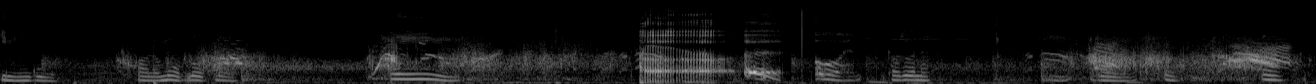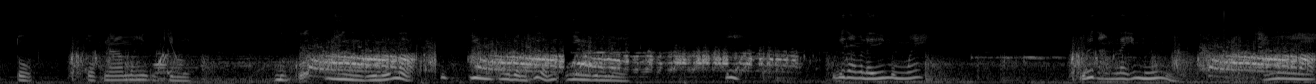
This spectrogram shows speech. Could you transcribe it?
กินของกูความละโมบโลภมากนี่โอ้ยเขาโทษนะ ออเออตก ตกน้ำมาให้กูกินเลยมึงก็ยิงกูนั่นแหละยิงกูแบบเพื่อนยิงกูทำไมกูได้ทำอะไรให้มึงไหมกูได้ทำอะไรให้มึงทำหน่อย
